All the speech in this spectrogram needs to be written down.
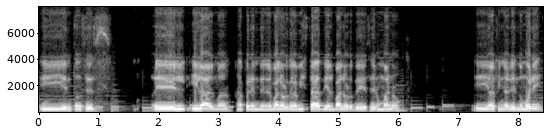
Y entonces él y la alma aprenden el valor de la amistad y el valor de ser humano. Y al final él no muere,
